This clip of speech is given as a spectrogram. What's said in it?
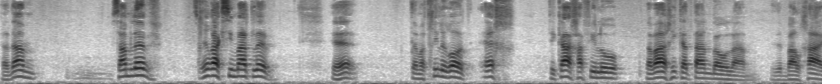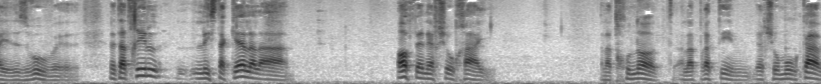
אדם שם לב, צריכים רק שימת לב. Yeah, אתה מתחיל לראות איך, תיקח אפילו דבר הכי קטן בעולם, זה בעל חי, זה זבוב, ותתחיל להסתכל על האופן איך שהוא חי, על התכונות, על הפרטים, ואיך שהוא מורכב,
